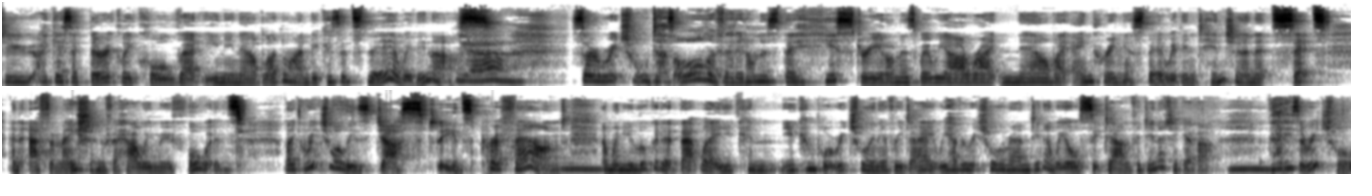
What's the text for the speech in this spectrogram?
to, I guess, etherically call that in in our bloodline because it's there within us. Yeah. So ritual does all of that. It honors the history. It honors where we are right now by anchoring us there with intention and it sets an affirmation for how we move forwards. Like ritual is just, it's mm. profound. Mm. And when you look at it that way, you can, you can put ritual in every day. We have a ritual around dinner. We all sit down for dinner together. Mm. That is a ritual.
